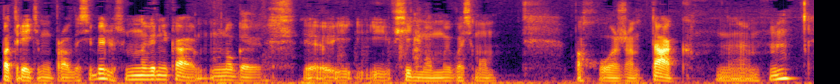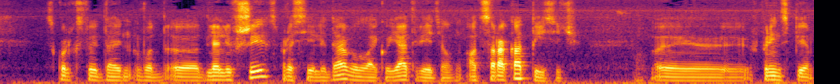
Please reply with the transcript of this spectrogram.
по третьему, правда, Сибелиусу, ну наверняка много э, и, и в седьмом, и в восьмом похоже. Так, э, сколько стоит, вот э, для левши спросили, да, был лайку, я ответил, от 40 тысяч в принципе,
